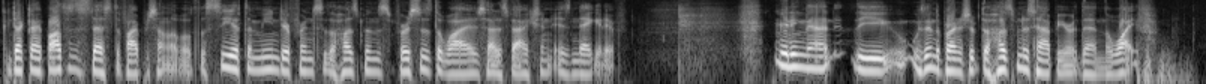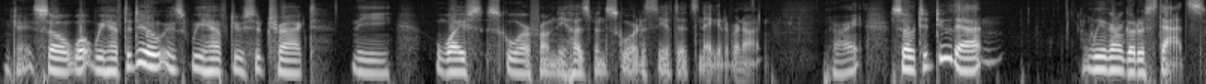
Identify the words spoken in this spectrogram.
Conduct a hypothesis test at the 5% level to see if the mean difference of the husband's versus the wives' satisfaction is negative. Meaning that the within the partnership, the husband is happier than the wife. Okay, so what we have to do is we have to subtract the wife's score from the husband's score to see if it's negative or not. All right, so to do that, we're going to go to stats.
